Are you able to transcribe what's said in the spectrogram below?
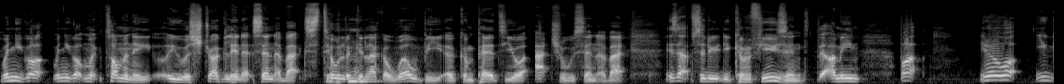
when you got when you got McTominay who was struggling at centre back, still looking like a well beater compared to your actual centre back, is absolutely confusing. I mean, but you know what? You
